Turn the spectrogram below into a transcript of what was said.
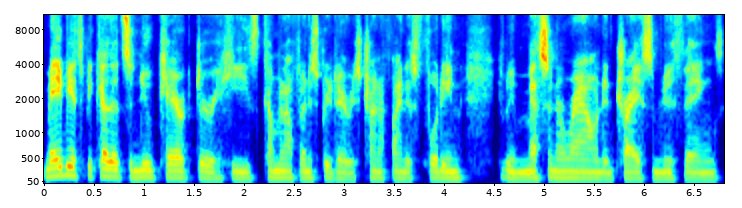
Maybe it's because it's a new character. He's coming off Undisputed Era. He's trying to find his footing. He's been messing around and try some new things.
